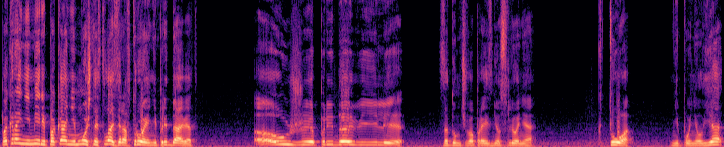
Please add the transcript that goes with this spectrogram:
«По крайней мере, пока они мощность лазера втрое не придавят». «А уже придавили», задумчиво произнес Леня. «Кто?» – не понял я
